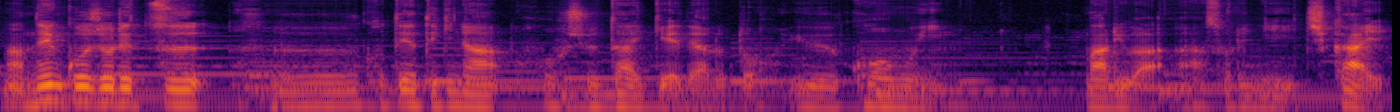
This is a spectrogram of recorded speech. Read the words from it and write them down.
まあ、年功序列固定的な報酬体系であるという公務員、あ、るいはそれに近い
